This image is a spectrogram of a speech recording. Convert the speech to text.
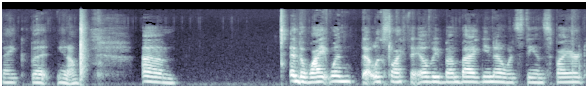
Fake, but you know. Um, and the white one that looks like the LV bum bag, you know, it's the inspired.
